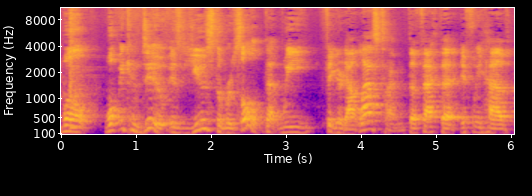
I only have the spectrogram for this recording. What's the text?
Well, what we can do is use the result that we figured out last time. The fact that if we have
